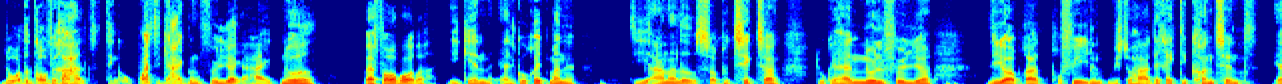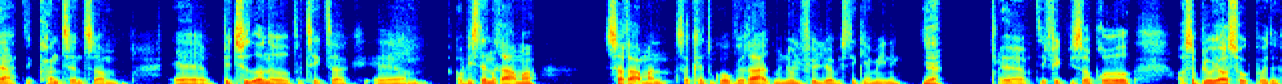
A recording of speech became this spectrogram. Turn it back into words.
lortet går viralt. Jeg tænker, what, jeg har ikke nogen følger, jeg har ikke noget. Hvad foregår der? Igen, algoritmerne, de er anderledes. Så på TikTok, du kan have nul følger, lige opret profil, hvis du har det rigtige content. Ja, det er content, som øh, betyder noget på TikTok. Øh, og hvis den rammer, så rammer den. Så kan du gå viralt med nul følgere, hvis det giver mening. Ja. Øh, det fik vi så prøvet, og så blev jeg også hugt på det.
